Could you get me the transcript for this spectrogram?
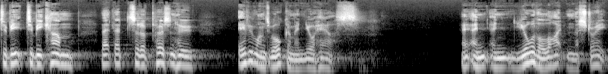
to, be, to become that, that sort of person who everyone's welcome in your house. And, and, and you're the light in the street.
